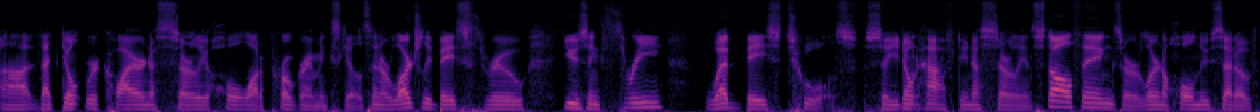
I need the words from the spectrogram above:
uh, that don't require necessarily a whole lot of programming skills and are largely based through using three web-based tools. So you don't have to necessarily install things or learn a whole new set of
